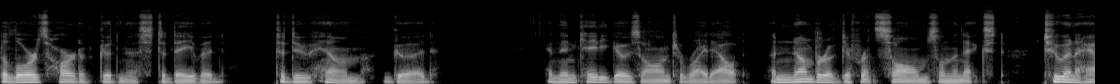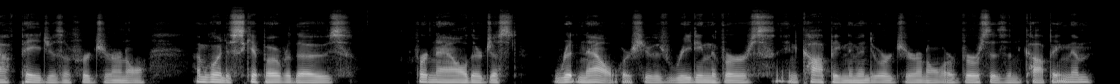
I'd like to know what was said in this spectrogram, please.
The Lord's heart of goodness to David, to do him good. And then Katie goes on to write out a number of different Psalms on the next two and a half pages of her journal I'm going to skip over those for now. They're just written out where she was reading the verse and copying them into her journal or verses and copying them.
